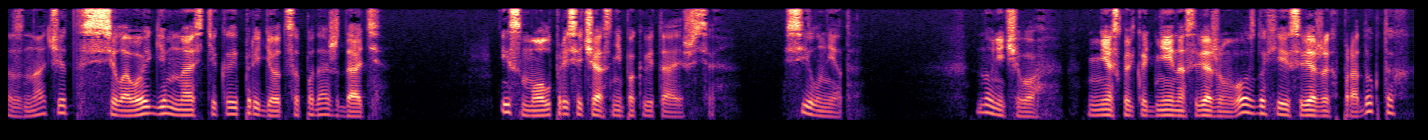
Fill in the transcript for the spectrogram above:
Значит, с силовой гимнастикой придется подождать. И с молпри сейчас не поквитаешься. Сил нет. Ну ничего, несколько дней на свежем воздухе и свежих продуктах.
